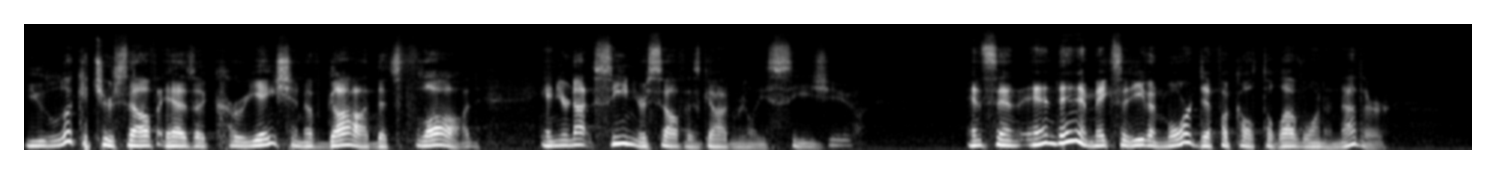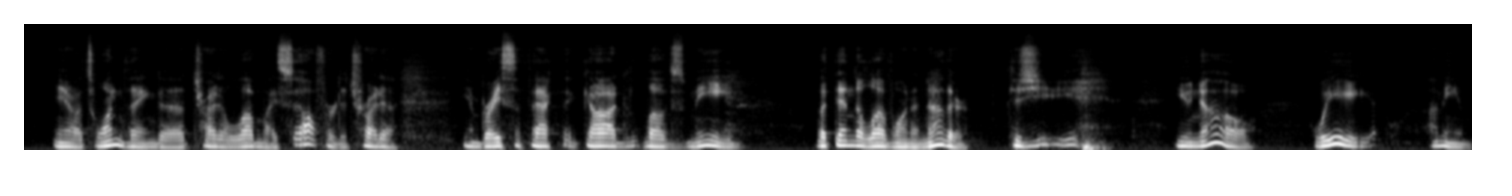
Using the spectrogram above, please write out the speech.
you look at yourself as a creation of God that's flawed and you're not seeing yourself as God really sees you. And then, and then it makes it even more difficult to love one another you know, it's one thing to try to love myself or to try to embrace the fact that God loves me, but then to love one another. Because you, you know, we, I mean,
